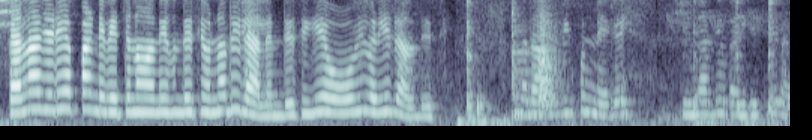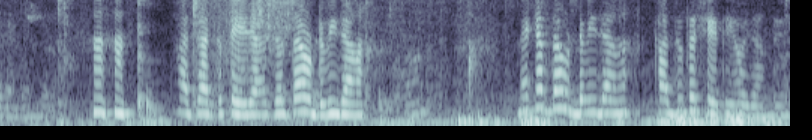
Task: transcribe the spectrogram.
ਪਹਿਲਾਂ ਜਿਹੜੇ ਭਾਂਡੇ ਵੇਚਣ ਆਉਂਦੇ ਹੁੰਦੇ ਸੀ ਉਹਨਾਂ ਤੋਂ ਹੀ ਲੈ ਲੈਂਦੇ ਸੀਗੇ ਉਹ ਵੀ ਵਧੀਆ ਚੱਲਦੇ ਸੀ। ਬਦਾਮ ਵੀ ਭੁੰਨੇ ਗਏ। ਕਿੰਨਾ ਕਿਉਂ ਪਾਈ ਕਿੱਥੇ ਲਾ ਜਾਂਦੇ ਅੱਜ ਅੱਗ ਤੇਜ਼ ਆ ਜਦਾਂ ਉੱਡ ਵੀ ਜਾਣਾ। ਮੈਂ ਕਿਹਾ ਅੱਧਾ ਉੱਡ ਵੀ ਜਾਣਾ। ਕਾਜੂ ਤਾਂ ਛੇਤੀ ਹੋ ਜਾਂਦੇ ਨੇ।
